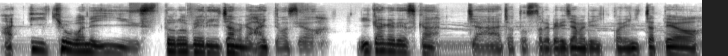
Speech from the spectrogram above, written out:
あいい今日はねいいストロベリージャムが入ってますよ。いかがですか？じゃあちょっとストロベリージャムで1個握っちゃってよ。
